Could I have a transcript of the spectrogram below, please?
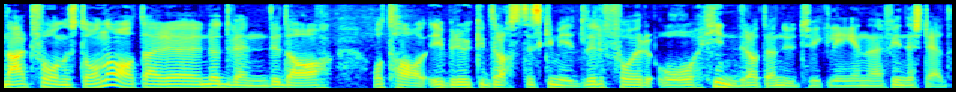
nært forestående, og at det er nødvendig da å ta i bruk drastiske midler for å hindre at den utviklingen finner sted.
